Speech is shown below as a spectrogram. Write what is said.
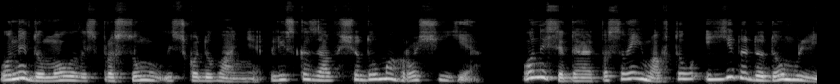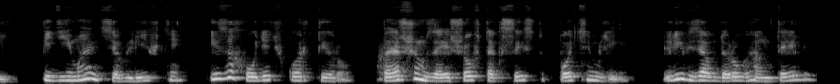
Вони домовились про суму відшкодування. Лі сказав, що дома гроші є. Вони сідають по своїм авто і їдуть додому Лі, підіймаються в ліфті і заходять в квартиру. Першим зайшов таксист, потім Лі. Лі взяв до рук гантелі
